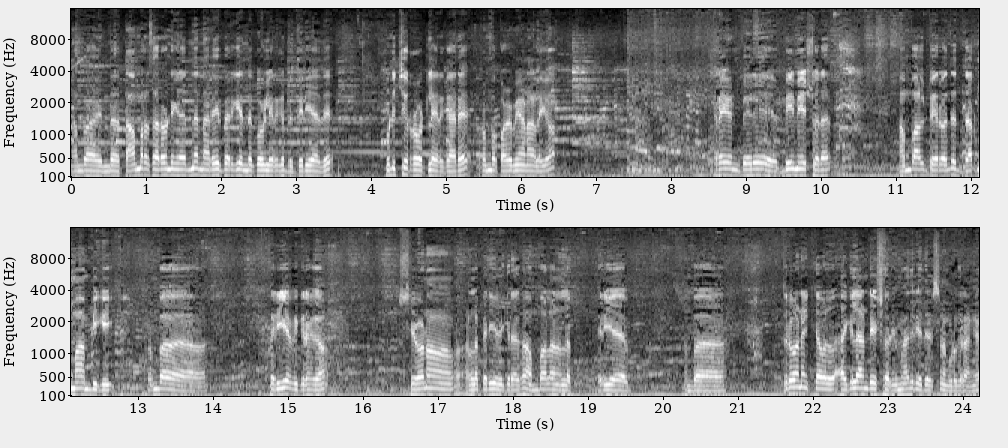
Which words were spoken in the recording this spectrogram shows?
நம்ம இந்த தாமரை சரௌண்டிங்கில் இருந்து நிறைய பேருக்கு இந்த கோவில் இருக்கிறது தெரியாது. முடிச்சூர் ரோட்டில் இருக்கார். ரொம்ப பழமையான ஆலயம். இறைவன் பேர் பீமேஸ்வரர். அம்பாள் பேர் வந்து தர்மாம்பிகை. ரொம்ப பெரிய விக்கிரகம். சிவனும் நல்ல பெரிய விக்கிரகம் அம்பாலும் நல்ல பெரிய நம்ம திருவணைக்காவல் அகிலாண்டேஸ்வரி மாதிரி தரிசனம் கொடுக்குறாங்க.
